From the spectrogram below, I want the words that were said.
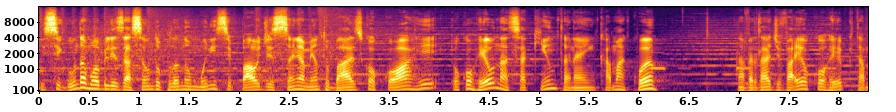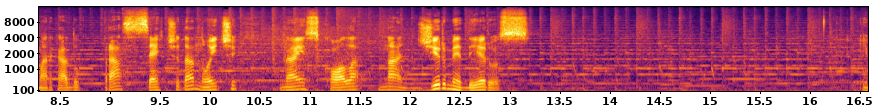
E segundo a mobilização do Plano Municipal de Saneamento Básico ocorre, ocorreu nessa quinta, né, em Camaquã. Na verdade, vai ocorrer porque está marcado para 7 da noite na escola Nadir Medeiros. E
